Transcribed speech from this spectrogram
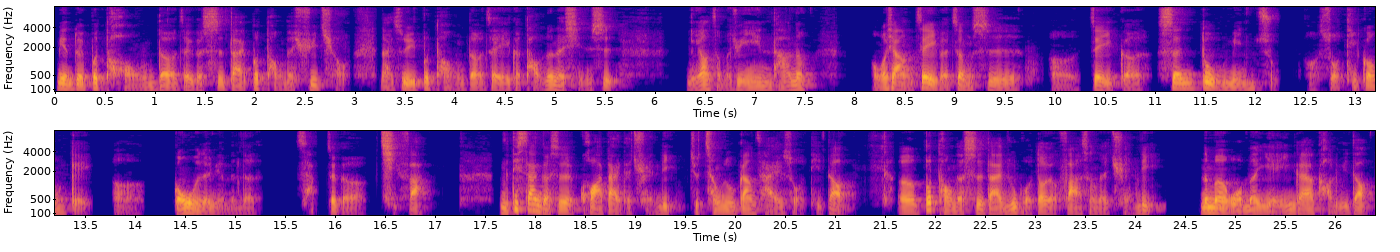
面对不同的这个世代、不同的需求，乃至于不同的这一个讨论的形式，你要怎么去应应它呢？我想，这个正是呃，这个深度民主所提供给呃公务人员们的这个启发。那么，第三个是跨代的权利，就诚如刚才所提到，呃，不同的世代如果都有发生的权利，那么我们也应该要考虑到。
